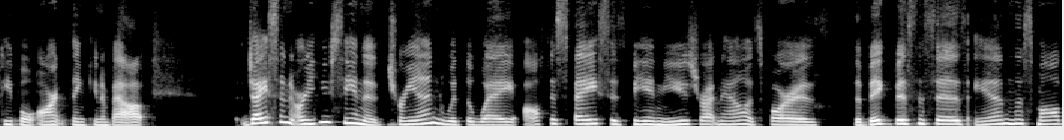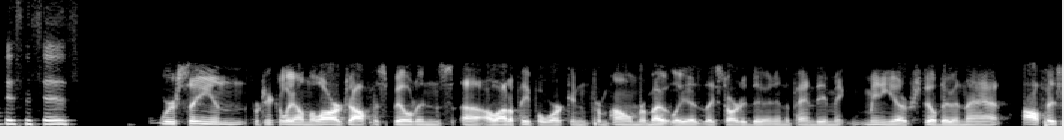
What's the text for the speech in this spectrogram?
people aren't thinking about. Jason, are you seeing a trend with the way office space is being used right now as far as the big businesses and the small businesses? We're seeing, particularly on the large office buildings, uh, a lot of people working from home remotely as they started doing in the pandemic. Many are still doing that. Office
